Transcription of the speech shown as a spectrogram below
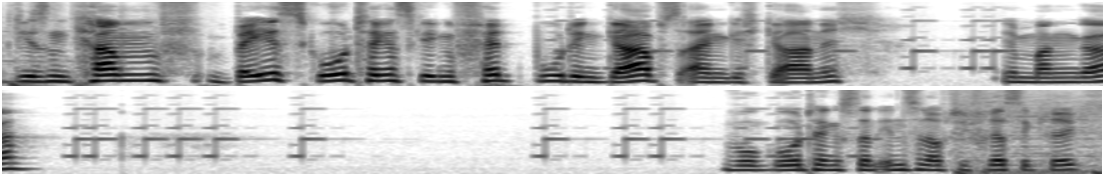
diesen Kampf Base Gotenks gegen Fat Buu, den gab's eigentlich gar nicht im Manga. Wo Gotenks dann instant auf die Fresse kriegt.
